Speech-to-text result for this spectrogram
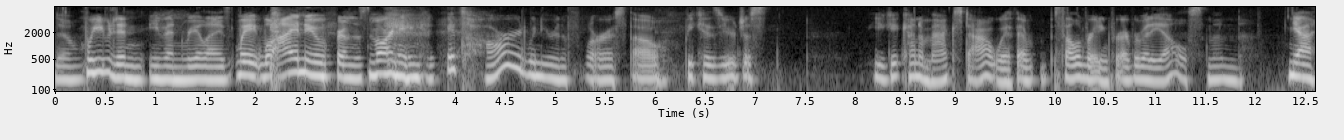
No. We didn't even realize. Wait, well, I knew from this morning. It's hard when you're in a florist though, because you're just you get kind of maxed out with celebrating for everybody else and then Yeah,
